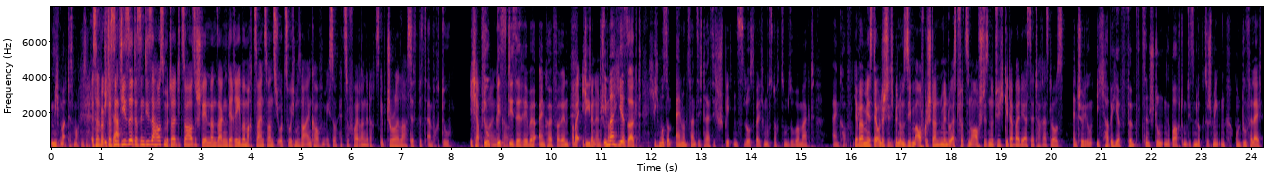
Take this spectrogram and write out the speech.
Mich, ma- das macht mich so. Es hat wirklich, Ich das sind, diese, das sind diese Hausmütter, die zu Hause stehen und dann sagen, der Rewe macht 22 Uhr zu, ich muss noch einkaufen. Ich so, hättest du vorher dran gedacht, es gibt Gorillas. Das bist einfach du. Ich habe Du schon bist eingekauft. diese Rewe-Einkäuferin, Aber ich die bin entspannt. immer hier sagt, ich muss um 21.30 Uhr spätestens los, weil ich muss noch zum Supermarkt einkaufen. Ja, bei mir ist der Unterschied, ich bin um 7 aufgestanden. Wenn du erst 14 Uhr aufstehst, natürlich geht da bei dir erst der Tag erst los. Entschuldigung, ich habe hier 15 Stunden gebraucht, um diesen Look zu schminken und du vielleicht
